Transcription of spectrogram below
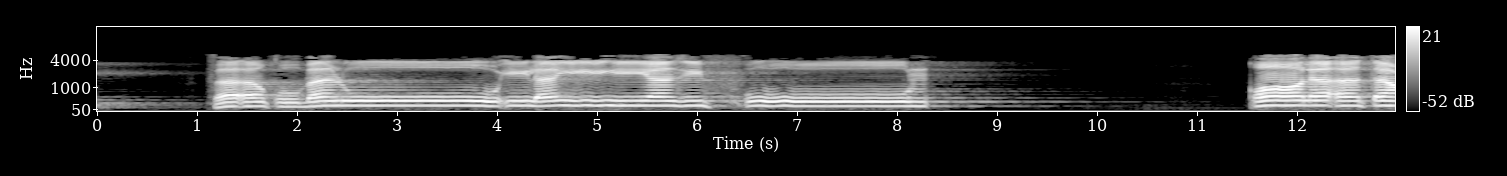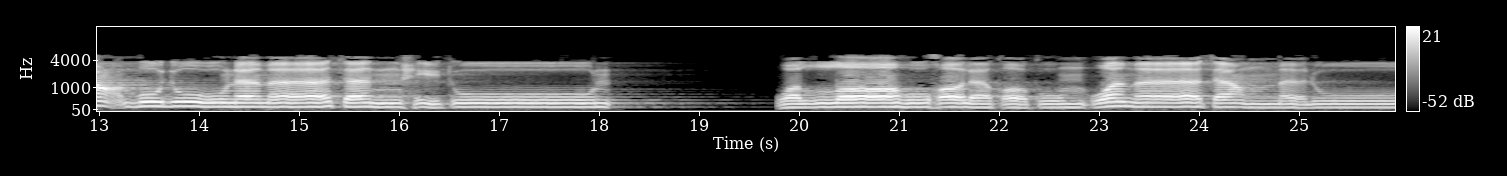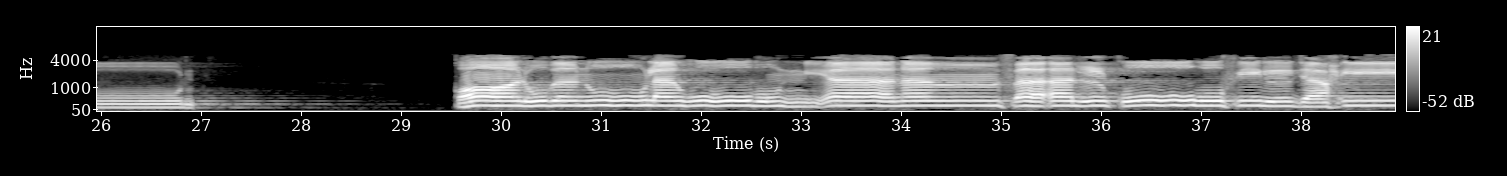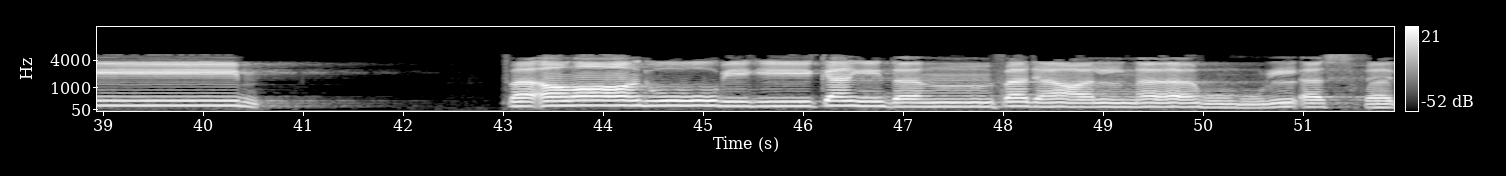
فأقبلوا إليه يزفون. قال أتعبدون ما تنحتون؟ والله خلقكم وما تعملون. قالوا ابنوا له بنيانا فألقوه في الجحيم. فأرادوا به كيدا فجعلناهم الأسفلين.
